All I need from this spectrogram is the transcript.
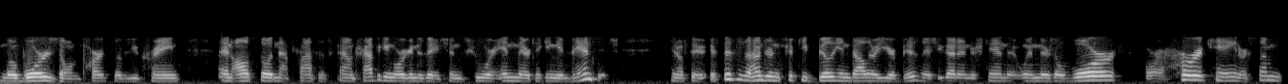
in the war zone parts of Ukraine, and also in that process found trafficking organizations who were in there taking advantage. You know, if, if this is a 150 billion dollar a year business, you got to understand that when there's a war or a hurricane or some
